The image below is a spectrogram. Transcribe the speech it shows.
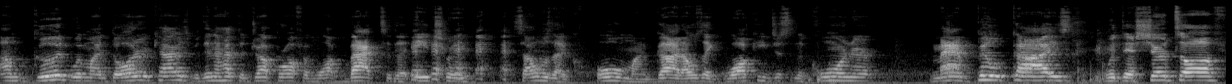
I'm good with my daughter carriage, but then I had to drop her off and walk back to the A train. so I was like, oh my God. I was like walking just in the corner, man built guys with their shirts off.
